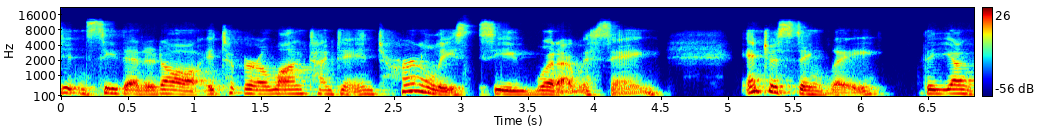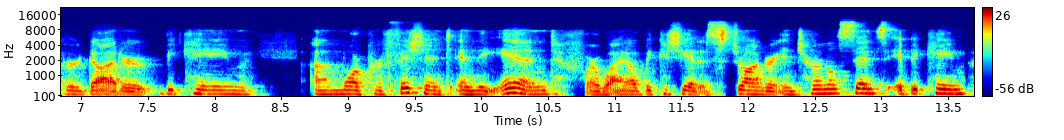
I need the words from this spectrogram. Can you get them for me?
didn't see that at all. It took her a long time to internally see what I was saying. Interestingly, the younger daughter became um, more proficient in the end for a while because she had a stronger internal sense. It became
